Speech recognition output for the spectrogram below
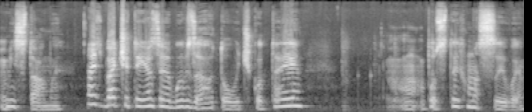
містами. Ось, бачите, я зробив заготовочку три пустих масиви.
